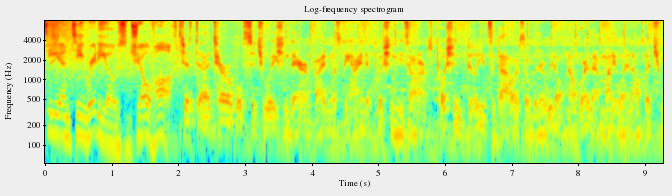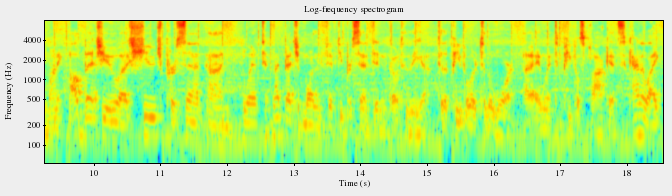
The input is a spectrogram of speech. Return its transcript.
TNT Radio's Joe Hoft. Just a terrible situation there, and Biden was behind it, pushing these arms, pushing billions of dollars over there. We don't know where that money went. I'll bet you money. I'll bet you a huge percent uh, went. I bet you more than fifty percent didn't go to the uh, to the people or to the war. Uh, it went to people's pockets, kind of like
